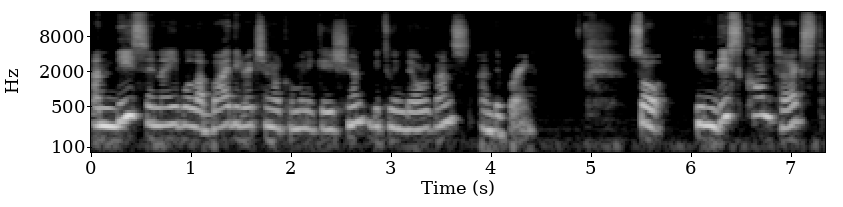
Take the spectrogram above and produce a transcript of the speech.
And these enable a bidirectional communication between the organs and the brain. So, in this context,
